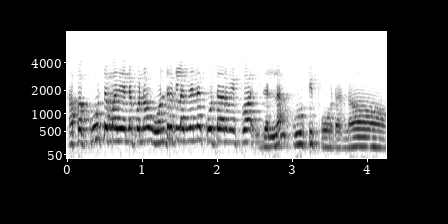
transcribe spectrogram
அப்போ கூட்டும் போது என்ன பண்ணுவோம்? ஒன்றுக்குள்ள தானே கூட்ட ஆரம்பிப்போம்? இதெல்லாம் கூட்டி போடணும்.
